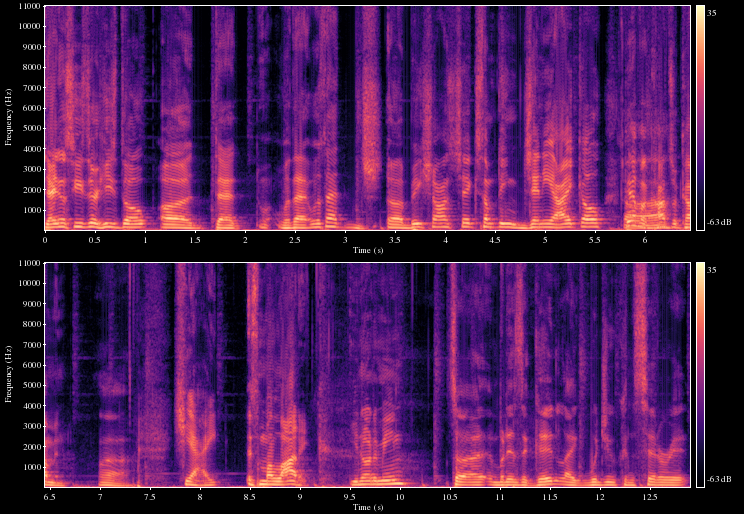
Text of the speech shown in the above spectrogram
Daniel Caesar, he's dope. Uh, that was that was that uh, Big Sean's chick, something Jhené Aiko. They have a Uh-huh. concert coming. Uh, She aight. It's melodic. You know what I mean? so, uh, but is it good? Like, would you consider it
